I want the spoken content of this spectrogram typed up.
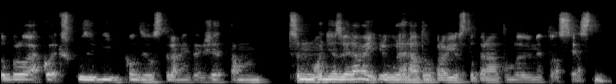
to bylo jako exkluzivní výkon z jeho strany, takže tam jsem hodně zvědavý, kdo bude hrát toho pravého stopera, na tomhle je to asi jasný.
